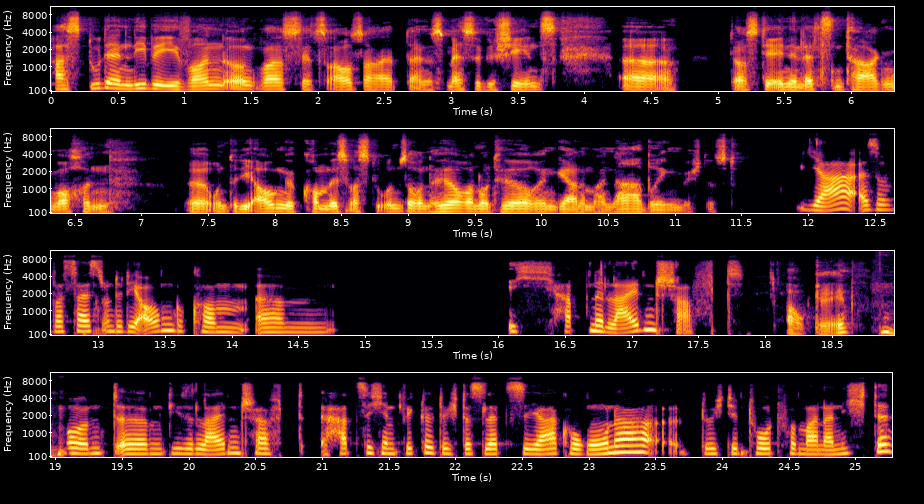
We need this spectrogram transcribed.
Hast du denn, liebe Yvonne, irgendwas jetzt außerhalb deines Messegeschehens, äh, das dir in den letzten Tagen, Wochen äh, unter die Augen gekommen ist, was du unseren Hörern und Hörerinnen gerne mal nahebringen möchtest? Ja, also was heißt unter die Augen gekommen? Ähm, ich habe eine Leidenschaft Ah, Okay. und ähm, diese Leidenschaft hat sich entwickelt durch das letzte Jahr Corona, durch den Tod von meiner Nichte,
